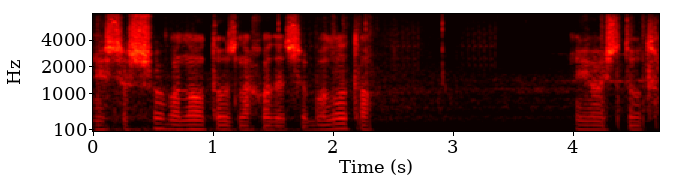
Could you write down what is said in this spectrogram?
Если що, воно тут знаходиться болото. І ось тут.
